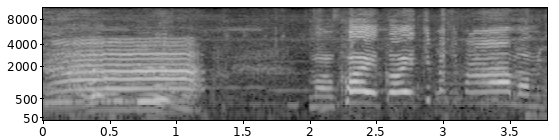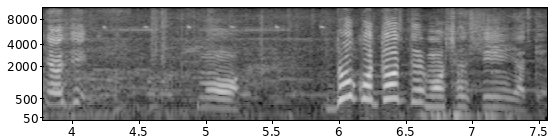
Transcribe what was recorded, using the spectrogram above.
やべえなもうこういうこういうチパチパもう見てほしいもうどこ撮っても写真やけん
